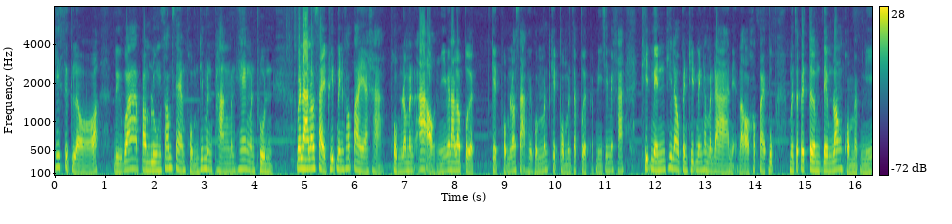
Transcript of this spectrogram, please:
ที่สึกหรอ หรือว่าบำรุงซ่อมแซมผมที่มันพังมันแห้งมันพรุน เวลาเราใส่ทรีทเมนต์เข้าไปอะค่ะ ผมเรามันอ้าออกอย่างนี้ เวลาเราเปิดเกล็ดผมเราสระเกล็ดผมมันเกล็ดผมมันจะเปิดแบบนี้ใช่ไหมคะทรีทเมนต์ที่เราเป็นทรีทเมนต์ธรรมดาเนี่ยเราเอาเข้าไปปุ๊บมันจะไปเติมเต็มร่องผมแบบนี้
